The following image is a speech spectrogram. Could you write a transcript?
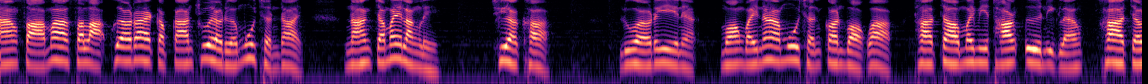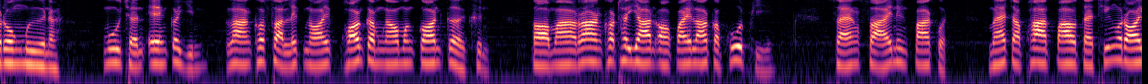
นางสามารถสละเพื่อแลกกับการช่วยเหลือมู่เฉินได้ นางจะไม่ลังเล เชื่อข้าลัวรี่เนี่ยมองใบหน้ามู่เฉินก่อนบอกว่า ถ้าเจ้าไม่มีทางอื่นอีกแล้วข้าจะลงมือนะมู่เฉินเองก็ยิ้มร่างเขาสั่นเล็กน้อยพร้อมกับเงามังกรเกิดขึ้น ต่อมาร่างเขาทะยานออกไปราวกับพูดผี แสงสายหนึ่งปรากฏ แม้จะพลาดเปล่าแต่ทิ้งรอย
